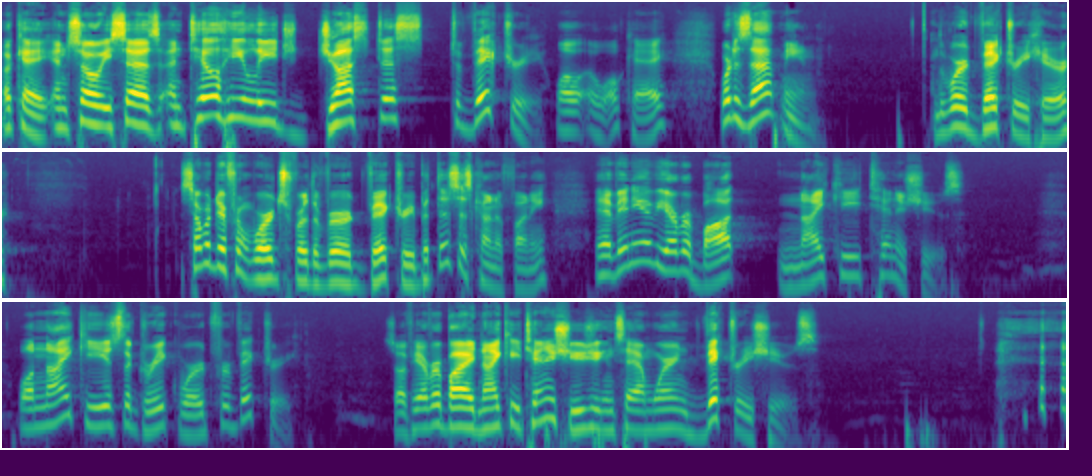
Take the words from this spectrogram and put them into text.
Okay, and so he says, until he leads justice to victory. Well, oh, okay. What does that mean? The word victory here, several different words for the word victory, but this is kind of funny. Have any of you ever bought Nike tennis shoes? Well, Nike is the Greek word for victory. So if you ever buy Nike tennis shoes, you can say, I'm wearing victory shoes.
